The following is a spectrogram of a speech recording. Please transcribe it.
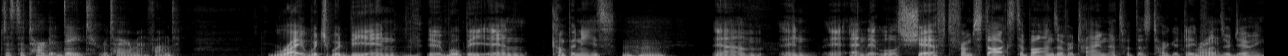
just a target date retirement fund. Right, which would be in it will be in companies. Mm-hmm. Um, and and it will shift from stocks to bonds over time. That's what those target date right. funds are doing.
